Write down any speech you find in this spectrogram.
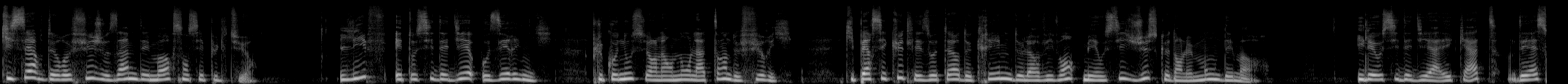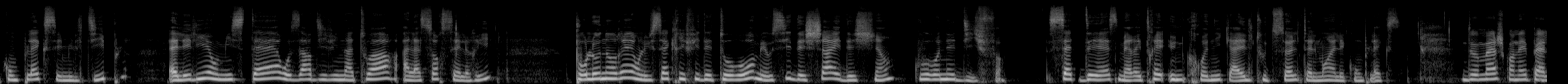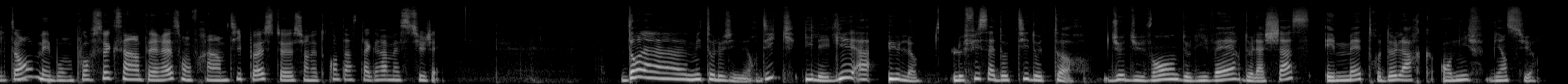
qui servent de refuge aux âmes des morts sans sépulture. L'if est aussi dédié aux Érini, plus connus sur leur nom latin de Furie, qui persécutent les auteurs de crimes de leur vivant, mais aussi jusque dans le monde des morts. Il est aussi dédié à Hécate, déesse complexe et multiple. Elle est liée au mystère, aux arts divinatoires, à la sorcellerie. Pour l'honorer, on lui sacrifie des taureaux, mais aussi des chats et des chiens, couronnés d'ifs. Cette déesse mériterait une chronique à elle toute seule, tellement elle est complexe. Dommage qu'on n'ait pas le temps, mais bon, pour ceux que ça intéresse, on fera un petit post sur notre compte Instagram à ce sujet. Dans la mythologie nordique, il est lié à Hul, le fils adopté de Thor, dieu du vent, de l'hiver, de la chasse et maître de l'arc, en if bien sûr.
